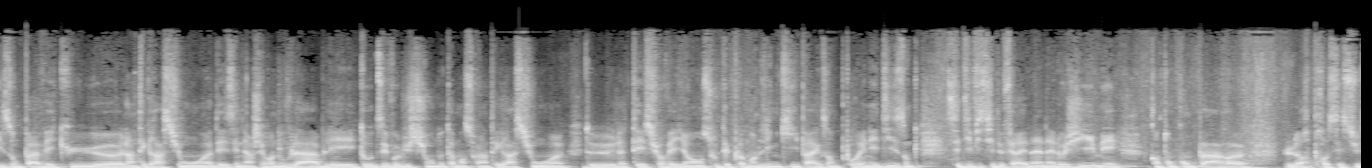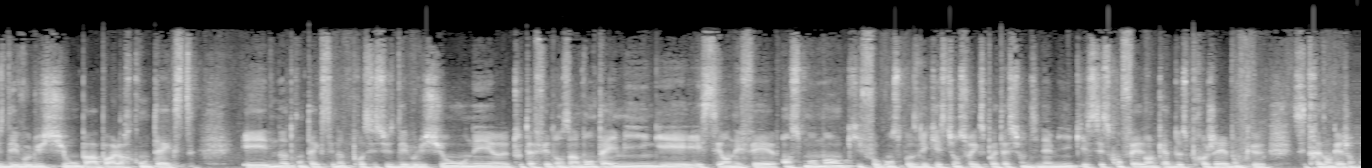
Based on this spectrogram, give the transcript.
ils n'ont pas vécu euh, l'intégration euh, des énergies renouvelables et d'autres évolutions, notamment sur l'intégration euh, de la télésurveillance ou le déploiement de Linky, par exemple, pour Enedis. Donc, c'est difficile de faire une analogie, mais quand on compare leur processus d'évolution par rapport à leur contexte et notre contexte et notre processus d'évolution, on est euh, tout à fait dans un bon timing et, c'est en effet en ce moment qu'il faut qu'on se pose des questions sur l'exploitation dynamique et c'est ce qu'on fait dans le cadre de ce projet, donc euh, c'est très engageant.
